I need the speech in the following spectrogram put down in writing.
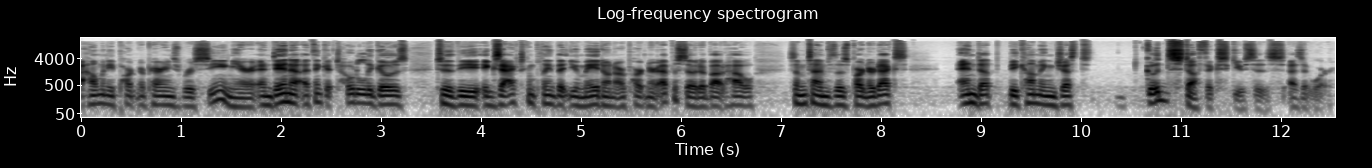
how many partner pairings we're seeing here. And Dana, I think it totally goes to the exact complaint that you made on our partner episode about how sometimes those partner decks end up becoming just good stuff excuses, as it were.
